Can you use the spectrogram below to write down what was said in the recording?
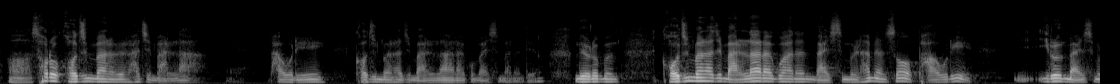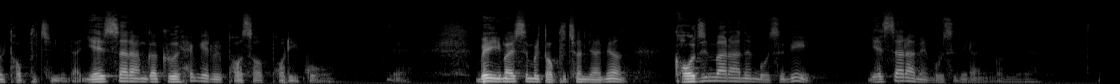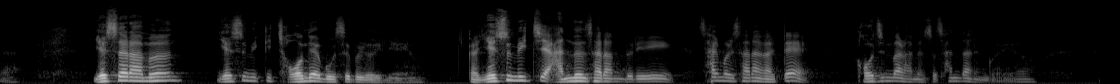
어, 서로 거짓말을 하지 말라. 예, 바울이 거짓말하지 말라라고 말씀하는데요. 근데 여러분 거짓말하지 말라라고 하는 말씀을 하면서 바울이 이- 이런 말씀을 덧붙입니다. 옛 사람과 그 행위를 벗어 버리고. 예. 왜이 말씀을 덧붙였냐면 거짓말하는 모습이 옛 사람의 모습이라는 겁니다. 예. 옛사람은 예수 믿기 전의 모습을 의미해요. 그러니까 예수 믿지 않는 사람들이 삶을 살아갈 때 거짓말 하면서 산다는 거예요.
